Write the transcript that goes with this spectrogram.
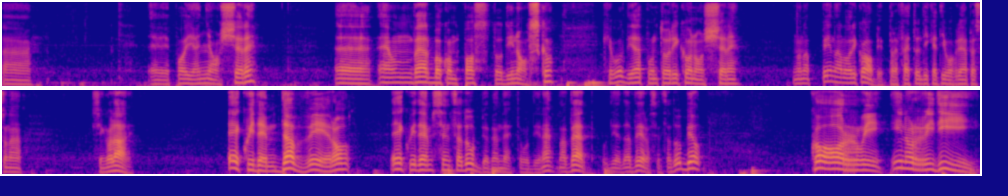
eh, e poi agnoscere eh, è un verbo composto di nosco che vuol dire appunto riconoscere. Non appena lo riconobbi, prefetto indicativo prima persona singolare. Equidem davvero, equidem senza dubbio abbiamo detto vuol dire, eh? verbo vuol dire davvero senza dubbio. Coorrui, inorridii.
